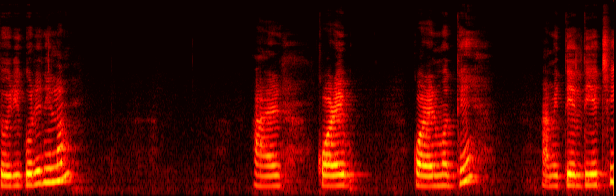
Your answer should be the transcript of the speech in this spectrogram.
তৈরি করে নিলাম। আর কড়াই, কড়াইয়ের মধ্যে আমি তেল দিয়েছি,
